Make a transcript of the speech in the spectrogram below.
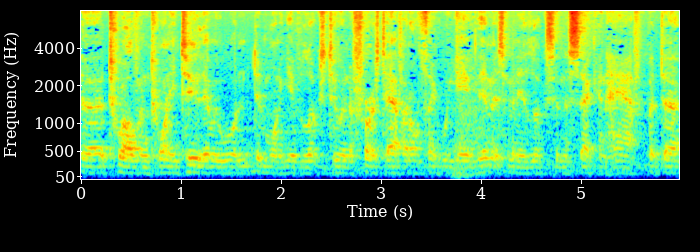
uh, 12 and 22 that we didn't want to give looks to in the first half. I don't think we gave them as many looks in the second half. But uh,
